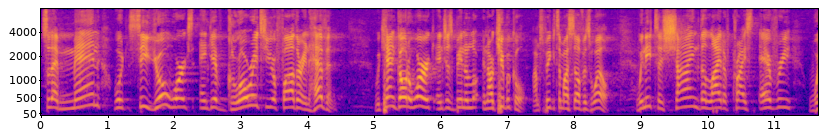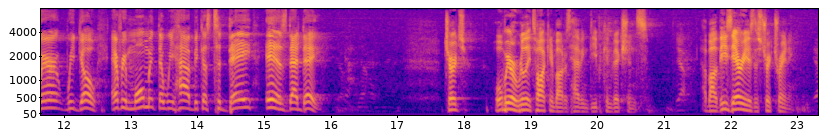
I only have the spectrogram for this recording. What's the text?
so that men would see your works and give glory to your Father in heaven. We can't go to work and just be in, our cubicle. I'm speaking to myself as well. We need to shine the light of Christ everywhere we go, every moment that we have, because today is that day. Church, what we are really talking about is having deep convictions yeah. about these areas of strict training. Yeah.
